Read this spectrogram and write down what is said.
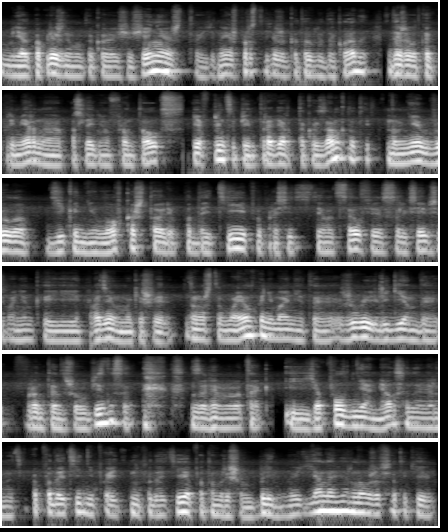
У меня по-прежнему такое ощущение, что ну, я же просто езжу, готовлю доклады. Даже вот как пример на последнем Front Talks. Я, в принципе, интроверт такой замкнутый, но мне было дико неловко, что ли, подойти и попросить сделать селфи с Алексеем Симоненко и Вадимом Макишвили. Потому что в моем понимании это живые легенды фронтенд шоу-бизнеса, назовем его так. И я полдня мялся, наверное, типа подойти, не, пойти, не подойти, а потом решил, блин, ну я, наверное, уже все-таки,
